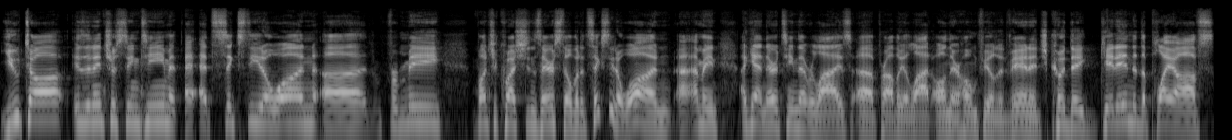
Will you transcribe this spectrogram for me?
Utah is an interesting team at, at, at sixty to one. Uh, for me, a bunch of questions there still, but at sixty to one, I I mean, again, they're a team that relies uh, probably a lot on their home field advantage. Could they get into the playoffs?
